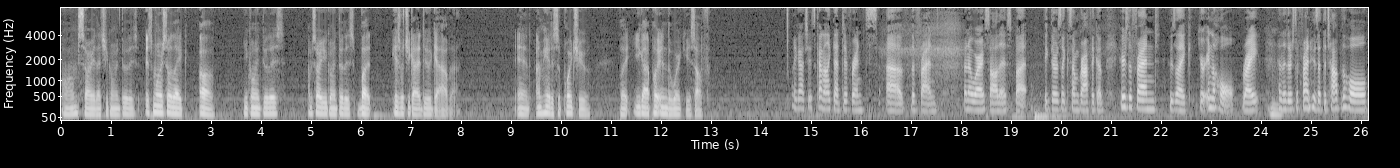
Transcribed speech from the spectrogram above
oh, I'm sorry that you're going through this." It's more so like, "Oh, you're going through this. I'm sorry you're going through this, but here's what you got to do to get out of that." And I'm here to support you, but you got to put in the work yourself. I got you. It's kind of like that difference of the friend. I don't know where I saw this, but like there was like some graphic of here's the friend who's like you're in the hole, right? Mm-hmm. And then there's the friend who's at the top of the hole,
